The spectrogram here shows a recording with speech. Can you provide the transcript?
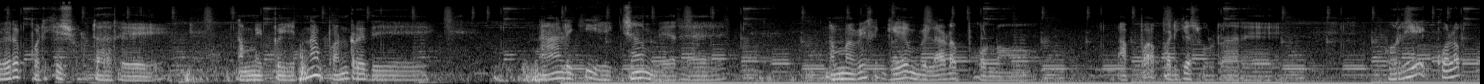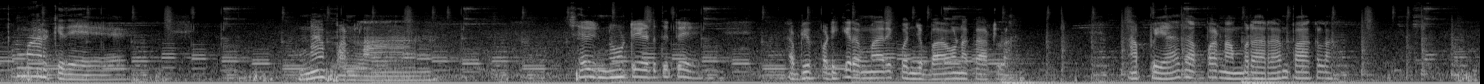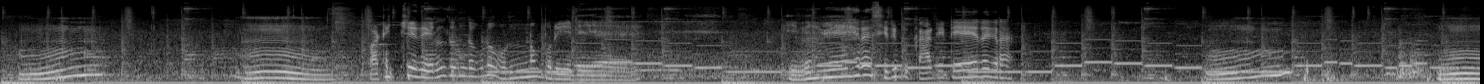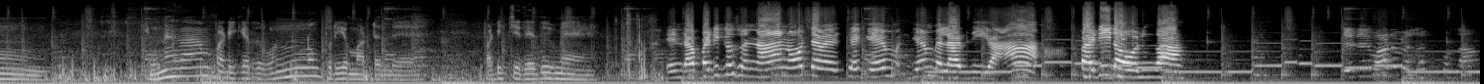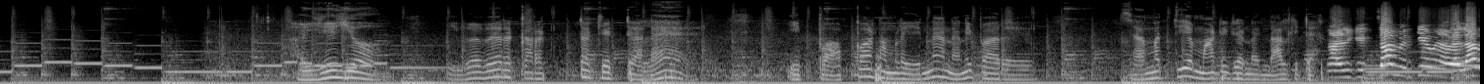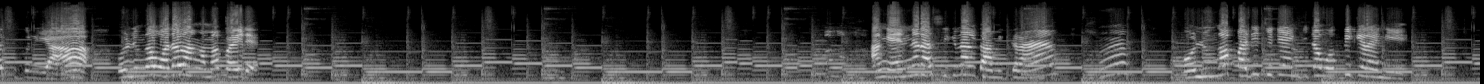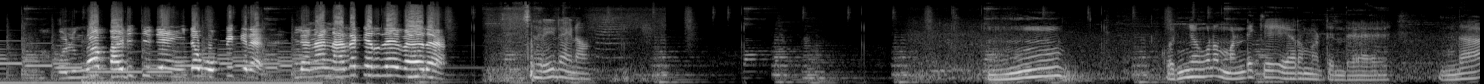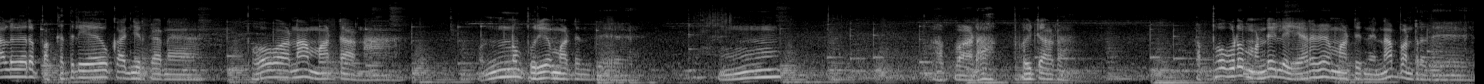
வேற படிக்க சொல்லிட்டாரு. நம்ம இப்ப என்ன பண்றது? நாளைக்கு எக்ஸாம் வேற. நம்ம வீட்டு கேம் விளையாட போனோம் அப்பா படிக்க சொல்றாரு. ஒரே குழப்பமா இருக்குது. என்ன பண்ணலாம்? சரி நோட்டை எடுத்துட்டு அப்படியே படிக்கிற மாதிரி கொஞ்சம் பாவனை காட்டலாம். அப்பயாவது அப்பா நம்புறாரான்னு பார்க்கலாம். படிச்சது எழுதுறது கூட ஒன்றும் புரியலையே இவன் வேற சிரிப்பு காட்டிட்டே இருக்கிறான் ம். ம். என்னதான் படிக்கிறது ஒன்றும் புரிய மாட்டேங்குது படிக்கிறது எதுவுமே என்ன படிக்க சொன்னா நோட்டை வச்சு கேம் கேம் விளையாடுறியா படிடா ஒழுங்கா ஐயோ இவ வேற கரெக்டா கேட்டால இப்ப அப்பா நம்மள என்ன நினைப்பாரு? சமத்திய மாட்டிட்டேன் இந்த நாள் நாளைக்கு எக்ஸாம் இருக்கு இவனை விளையாட கூப்பிடுறியா? ஒழுங்கா உத வாங்காம போயிடு. அங்க என்னடா சிக்னல் காமிக்கிறேன்? ம்? ஒழுங்கா படிச்சுட்டு என்கிட்ட ஒப்பிக்கிற நீ. ஒழுங்கா படிச்சுட்டு என்கிட்ட ஒப்பிக்கிற. இல்ல கொஞ்சம் கூட மண்டைக்கே ஏற மாட்டேங்குது இந்த ஆள் வேற பக்கத்துலயே உட்காந்துருக்கானே போவானா மாட்டானா? ஒன்றும் புரிய மாட்டேங்குது அப்பாடா போயிட்டாடா. அப்போ கூட மண்டையில ஏறவே மாட்டேன் என்ன பண்றது?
